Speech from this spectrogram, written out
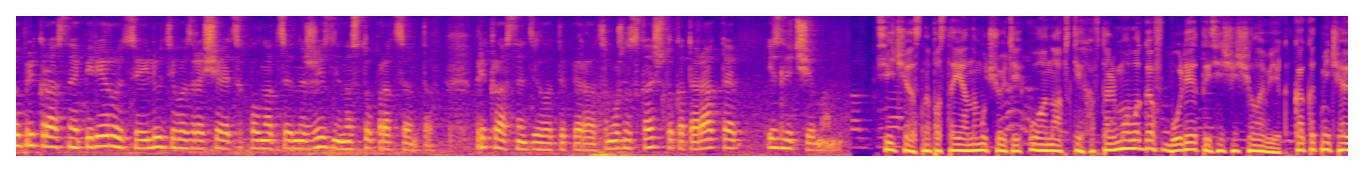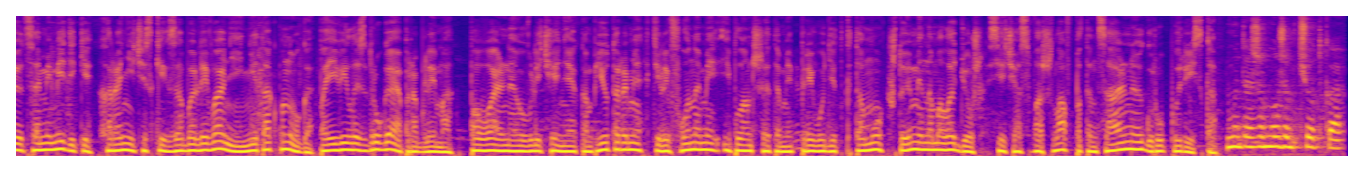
то прекрасно оперируется, и люди возвращаются к полноценной жизни на 100%. Прекрасно делают операцию. Можно сказать, что катаракта излечима. Сейчас на постоянном учете у анапских офтальмологов более тысячи человек. Как отмечают сами медики, хронических заболеваний не так много. Появилась другая проблема. Повальное увлечение компьютерами, телефонами и планшетами приводит к тому, что именно молодежь сейчас вошла в потенциальную группу риска. Мы даже можем четко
